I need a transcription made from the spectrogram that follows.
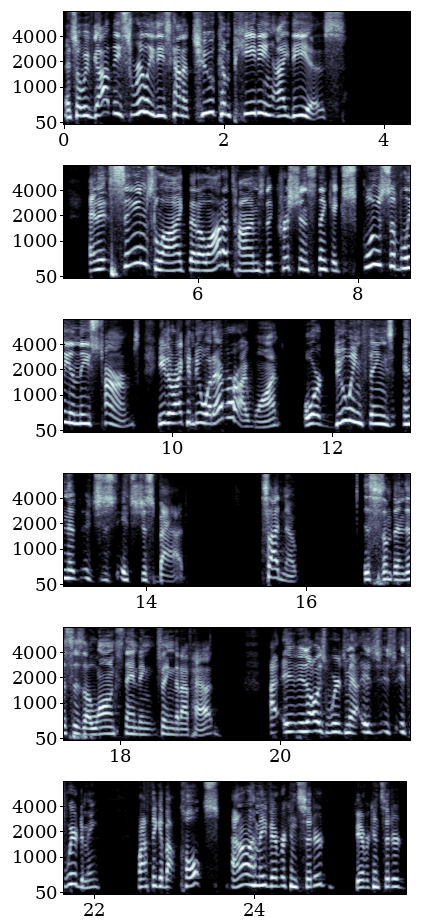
And so we've got these really these kind of two competing ideas. And it seems like that a lot of times that Christians think exclusively in these terms. Either I can do whatever I want or doing things in the it's just it's just bad. Side note, this is something, this is a long-standing thing that I've had. I, it, it, always weirds me out. It's, it's, it's weird to me when I think about cults. I don't know how many of you ever considered, if you ever considered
